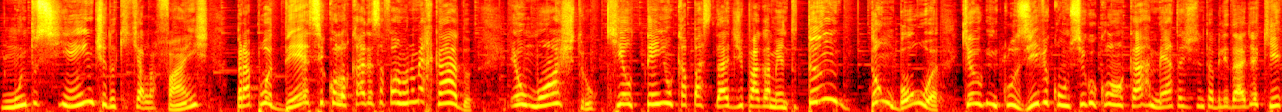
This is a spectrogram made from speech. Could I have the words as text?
muito ciente do que, que ela faz para poder se colocar dessa forma no mercado. Eu mostro que eu tenho capacidade de pagamento tão, tão boa que eu, inclusive, consigo colocar metas de sustentabilidade aqui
